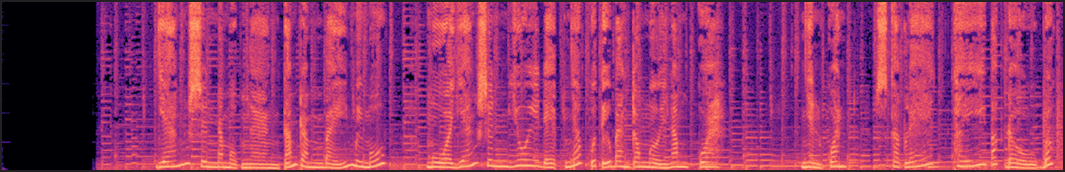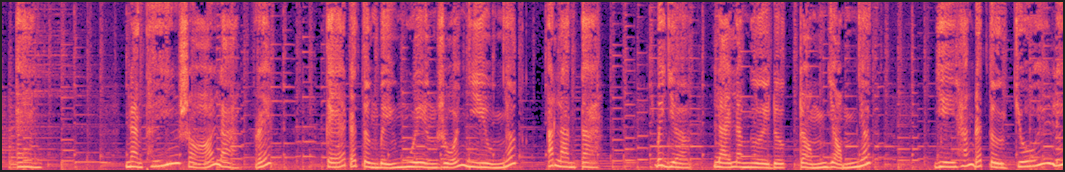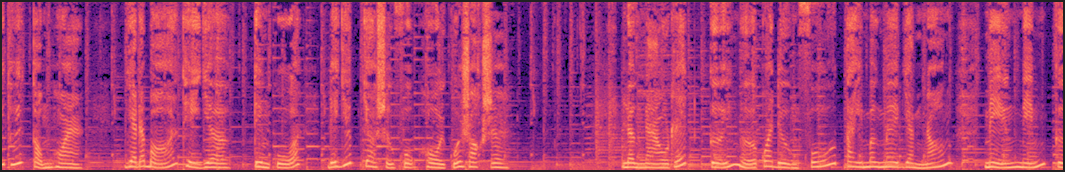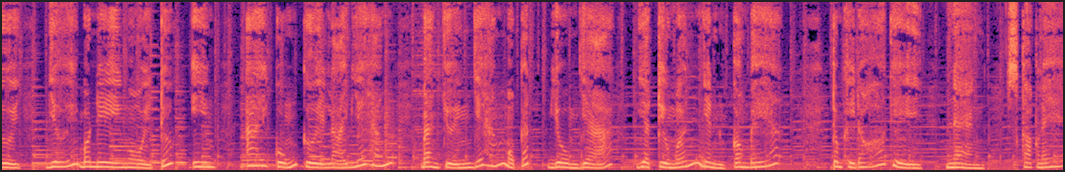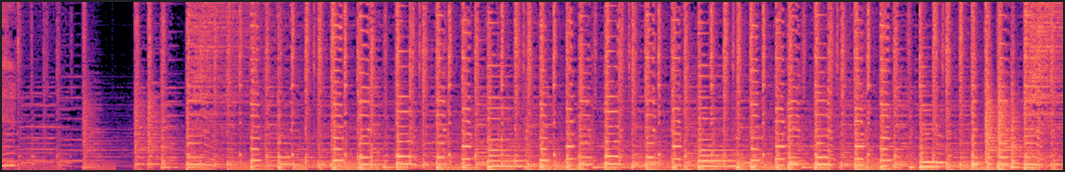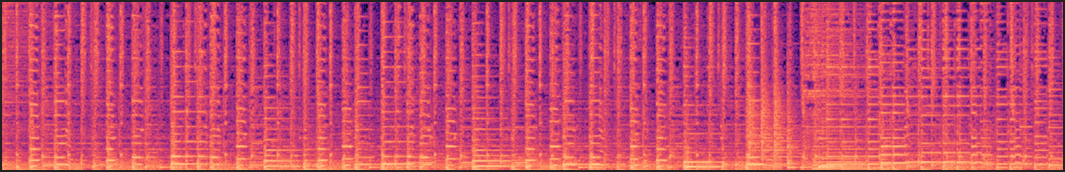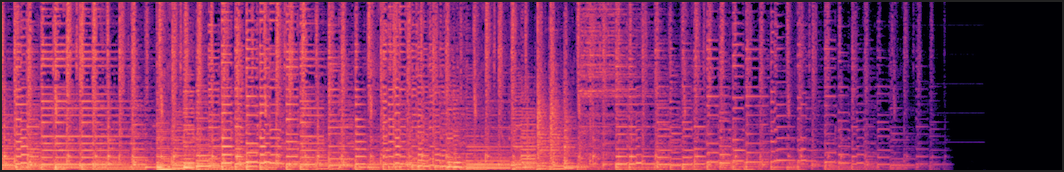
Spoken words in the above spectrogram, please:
Giáng sinh năm 1871, mùa Giáng sinh vui đẹp nhất của tiểu bang trong 10 năm qua. Nhìn quanh, Scarlett thấy bắt đầu bất an. Nàng thấy rõ là Red, kẻ đã từng bị nguyền rủa nhiều nhất Atlanta, bây giờ lại là người được trọng vọng nhất vì hắn đã từ chối lý thuyết Cộng Hòa và đã bỏ thì giờ, tiền của để giúp cho sự phục hồi của George. Lần nào Red cưỡi ngựa qua đường phố tay mân mê dành nón, miệng mỉm cười với Bonnie ngồi trước yên, ai cũng cười lại với hắn, bàn chuyện với hắn một cách dồn dã và triều mến nhìn con bé. Trong khi đó thì nàng Scarlett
